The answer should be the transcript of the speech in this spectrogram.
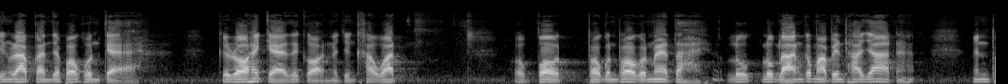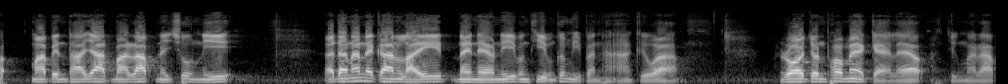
จึงรับกันเฉพาะคนแก่คือรอให้แก่ซะก่อนนะจึงเข้าวัดพอพอพอคุณพ่อคุณแม่ตาย ลูกลูกหลานก็มาเป็นทายาทนะฮะมันมาเป็นทายาทมารับในช่วงนี้ ดังนั้นในการไหลในแนวนี้บางทีมันก็มีปัญหาคือว่า รอจนพ่อแม่แก่แล้วจึงมารับ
